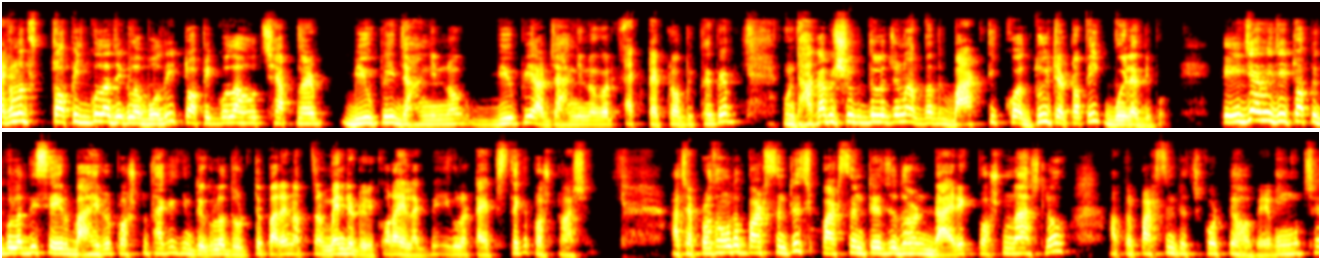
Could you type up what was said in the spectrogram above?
এখন হচ্ছে টপিকগুলো যেগুলো বলি টপিকগুলো হচ্ছে আপনার বিউপি জাহাঙ্গীরনগর বিউপি আর জাহাঙ্গীরনগর এক টাইপ টপিক থাকবে। এবং ঢাকা বিশ্ববিদ্যালয়ের জন্য আপনাদের বাড়তি দুইটা টপিক বইলা দিব। এই যে আমি যে টপিকগুলো দিচ্ছি এর বাহিরের প্রশ্ন থাকে, কিন্তু এগুলো ধরতে পারেন, আপনার ম্যান্ডেটরি করাই লাগবে, এগুলো টাইপস থেকে প্রশ্ন আসে। আচ্ছা প্রথমত পার্সেন্টেজ পার্সেন্টেজ ধরেন ডাইরেক্ট প্রশ্ন না আসলেও আপনার পার্সেন্টেজ করতে হবে এবং হচ্ছে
